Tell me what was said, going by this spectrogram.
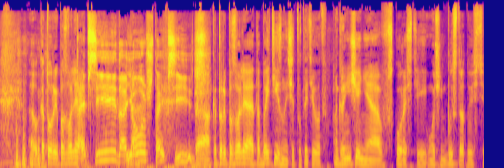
Который позволяет... Type-C даешь, Type-C. Да, который позволяет обойти, значит, вот эти вот ограничения в скорости очень быстро, то есть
